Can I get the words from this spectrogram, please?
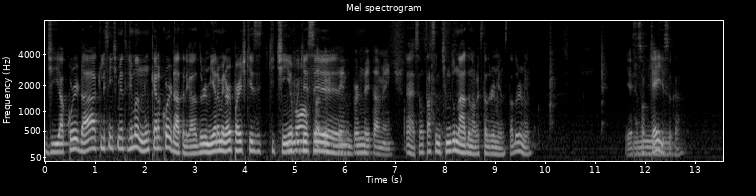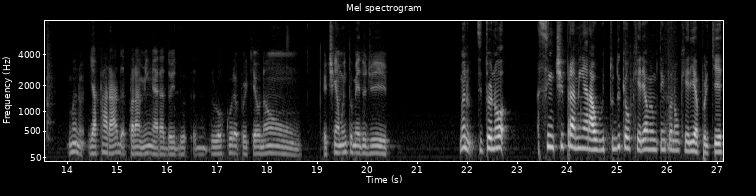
de acordar aquele sentimento de, mano, não quero acordar, tá ligado? Dormir era a melhor parte que, que tinha, Nossa, porque você. Eu entendo perfeitamente. É, você não tá sentindo nada na hora que você tá dormindo, você tá dormindo. E aí você e... só quer isso, cara. Mano, e a parada, para mim, era doido, loucura, porque eu não. Eu tinha muito medo de. Mano, se tornou. Sentir para mim era algo tudo que eu queria ao mesmo tempo eu não queria, porque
